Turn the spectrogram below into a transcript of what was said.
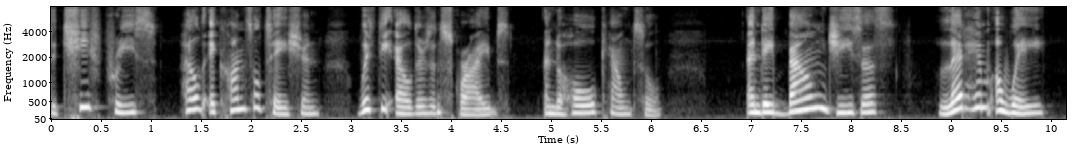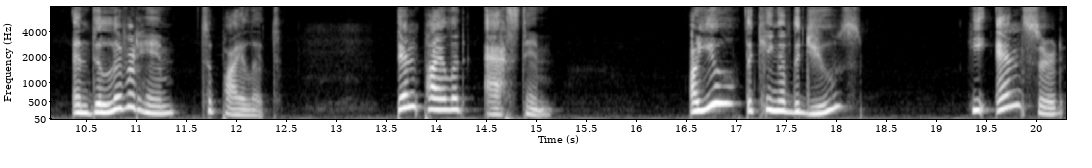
the chief priests held a consultation with the elders and scribes and the whole council. And they bound Jesus, led him away, and delivered him to Pilate. Then Pilate asked him, Are you the king of the Jews? He answered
